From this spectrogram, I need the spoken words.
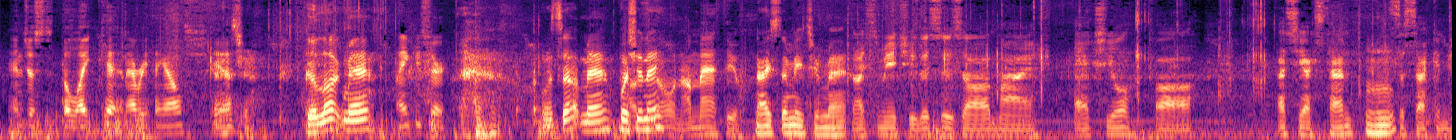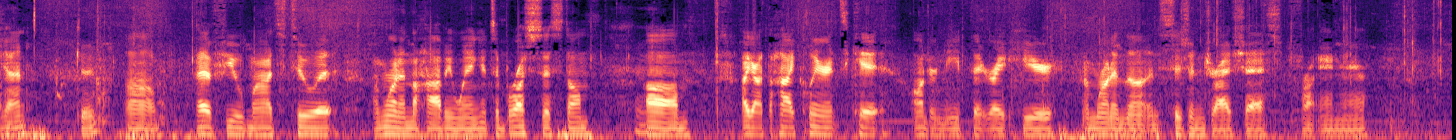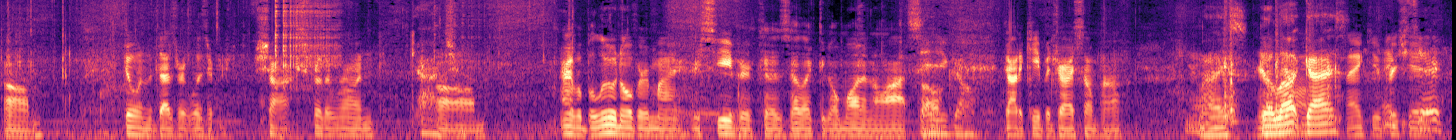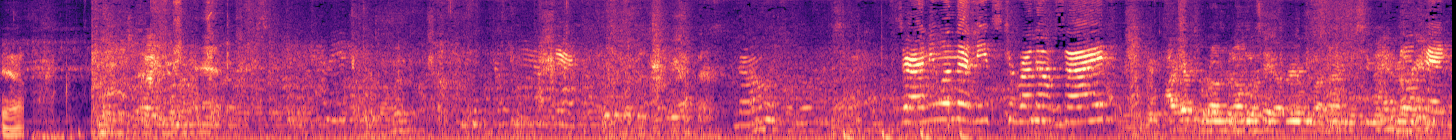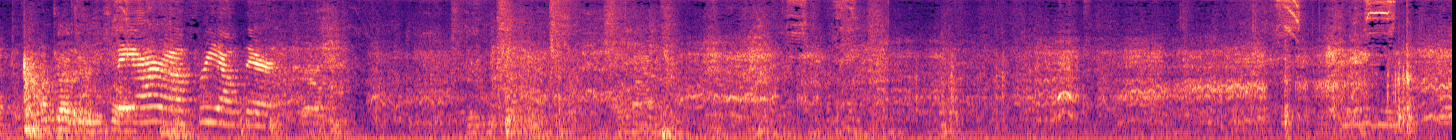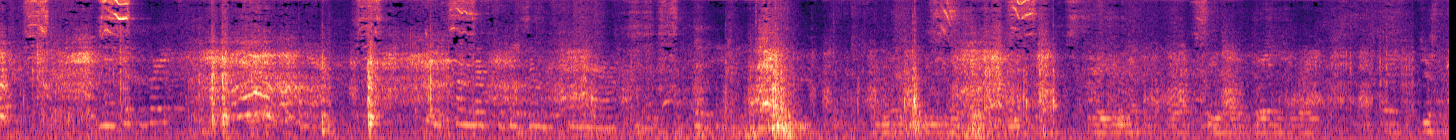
and just the light kit and everything else. Yeah. Gotcha. Good luck, man. Thank you, sir. What's up, man? What's your How's it name? going? I'm Matthew. Nice to meet you, man. Nice to meet you. This is uh, my Axial uh, SCX10. Mhm. It's the second gen. Okay. Um, I have a few mods to it. I'm running the Hobbywing. It's a brush system. Um, I got the high clearance kit underneath it right here. I'm running the Incision drive shafts front and rear. Um, doing the Desert Lizard shocks for the run. Gotcha. Um, I have a balloon over my receiver because I like to go mudding a lot. So there you go. got to keep it dry somehow. Nice. Yeah, Good luck, yeah. guys. Thank you. Thank you, Appreciate sir. it. Yeah. No? Is there anyone that needs to run outside? I have to run, but I'm gonna take a really good time to Okay. I'm judging it, so. They are uh, free out there. Just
